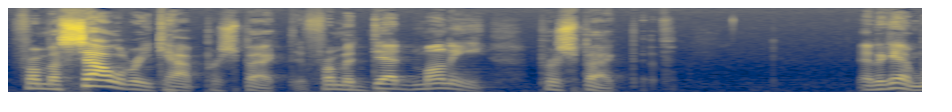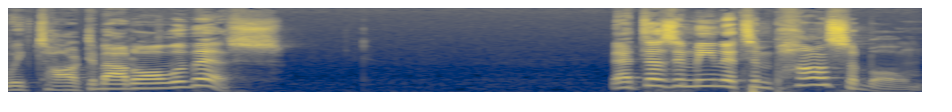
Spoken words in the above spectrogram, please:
from a salary cap perspective, from a dead money perspective. And again, we've talked about all of this. That doesn't mean it's impossible,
